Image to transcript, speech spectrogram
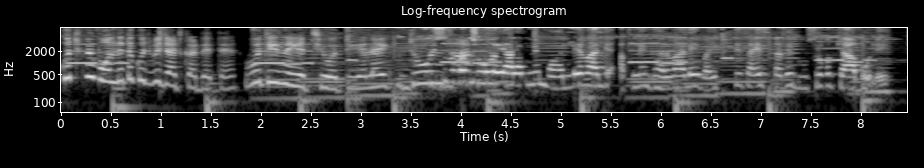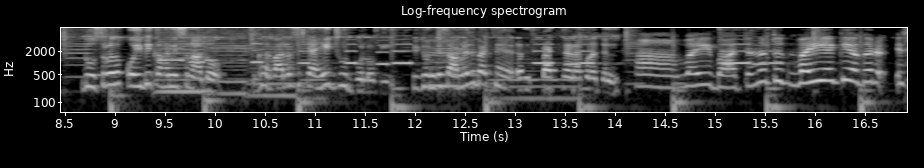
कुछ भी बोल देते कुछ भी जज कर देते हैं। वो चीज़ नहीं अच्छी होती है। लाइक जो इंसान छोड़ो यार अपने मोहल्ले वाले अपने घर वाले भाई क्रिटिसाइज कर दे दूसरों को क्या बोले? दूसरों को कोई भी कहानी सुना दो। घर वालों से क्या ही झूठ बोलोगी? क्योंकि उनके सामने तो बैठने बैठते रहना पूरा दिन। हाँ वही बात है ना। तो वही है कि अगर इस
